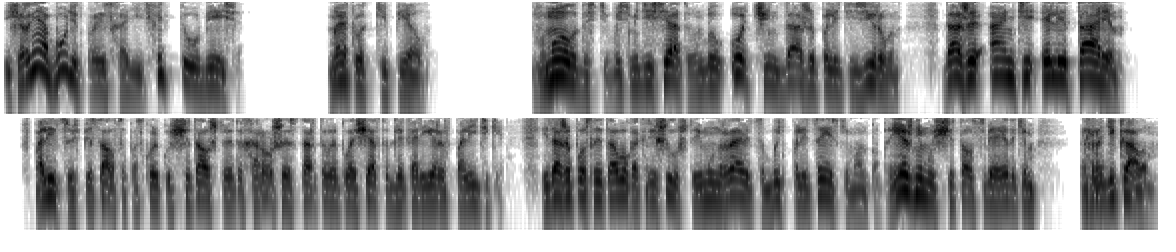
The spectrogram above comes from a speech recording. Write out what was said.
и херня будет происходить, хоть ты убейся. Мэтлок кипел. В молодости, в 80-е, он был очень даже политизирован, даже антиэлитарен. В полицию вписался, поскольку считал, что это хорошая стартовая площадка для карьеры в политике. И даже после того, как решил, что ему нравится быть полицейским, он по-прежнему считал себя эдаким радикалом.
